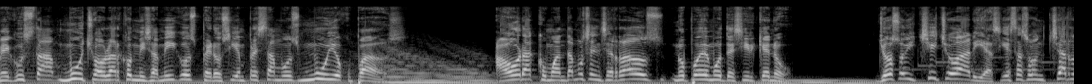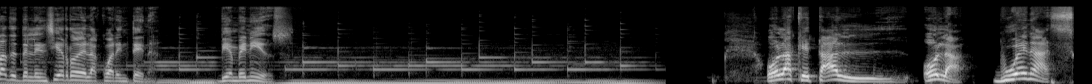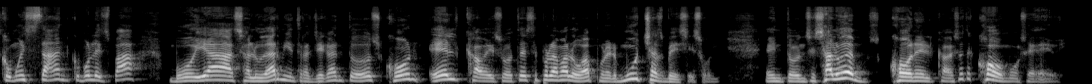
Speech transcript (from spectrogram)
Me gusta mucho hablar con mis amigos, pero siempre estamos muy ocupados. Ahora, como andamos encerrados, no podemos decir que no. Yo soy Chicho Arias y estas son charlas desde el encierro de la cuarentena. Bienvenidos. Hola, ¿qué tal? Hola, buenas, ¿cómo están? ¿Cómo les va? Voy a saludar mientras llegan todos con el cabezote. Este programa lo voy a poner muchas veces hoy. Entonces, saludemos con el cabezote como se debe.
